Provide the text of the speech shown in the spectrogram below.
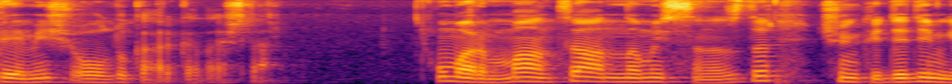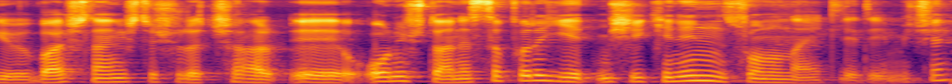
demiş olduk arkadaşlar. Umarım mantığı anlamışsınızdır. Çünkü dediğim gibi başlangıçta şurada çarp, e, 13 tane sıfırı 72'nin sonuna eklediğim için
